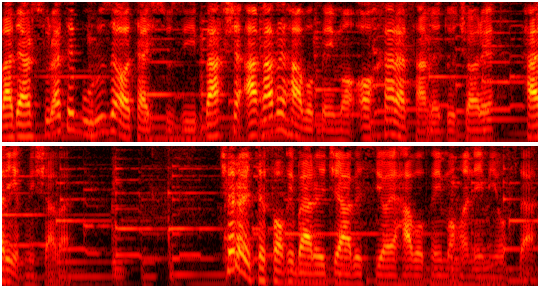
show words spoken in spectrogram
و در صورت بروز آتش سوزی بخش عقب هواپیما آخر از همه دچار حریق می شود چرا اتفاقی برای جعبه سیاه هواپیماها نمی افتد؟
